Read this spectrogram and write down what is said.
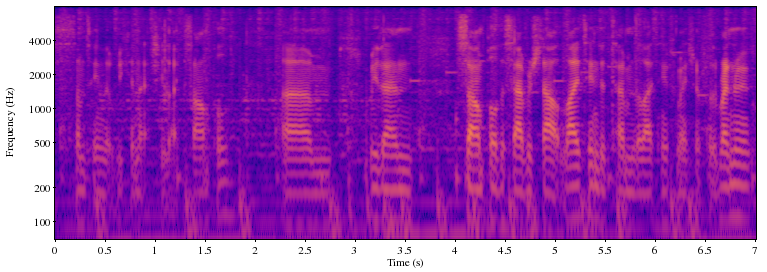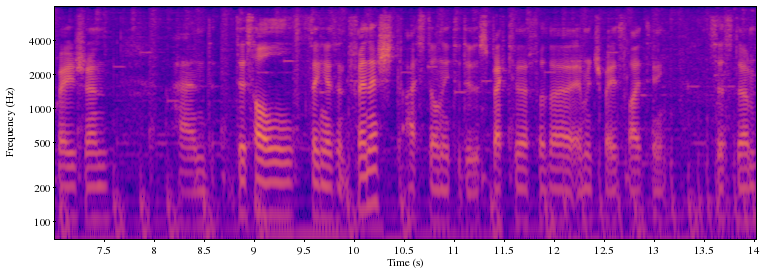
something that we can actually like sample. Um, we then sample this averaged out lighting, determine the lighting information for the rendering equation, and this whole thing isn't finished. I still need to do the specular for the image-based lighting system,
